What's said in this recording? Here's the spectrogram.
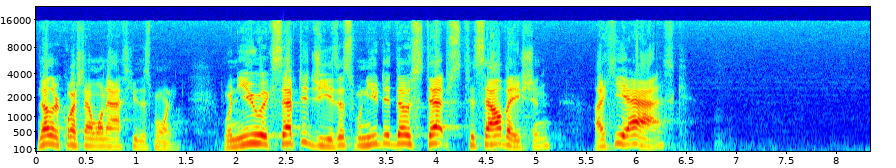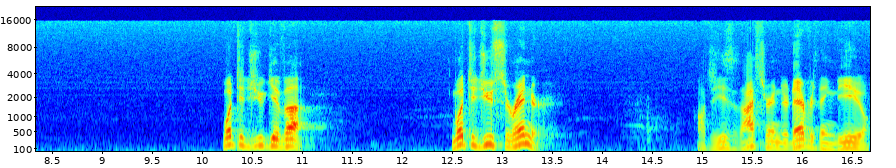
Another question I want to ask you this morning. When you accepted Jesus, when you did those steps to salvation, like he asked, What did you give up? What did you surrender? Oh, Jesus, I surrendered everything to you.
